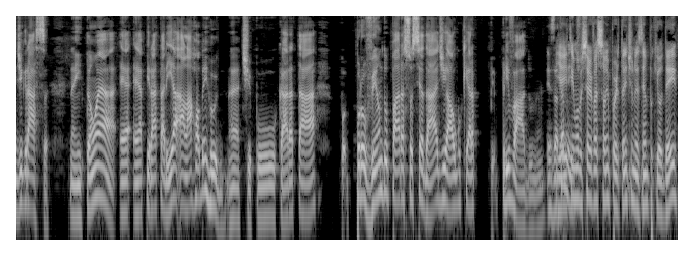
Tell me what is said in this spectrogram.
de graça. Né? Então é, é, é, a pirataria a la Robin Hood. Né? Tipo, o cara tá provendo para a sociedade algo que era privado. Né? Exatamente. E aí tem uma observação importante no exemplo que eu dei.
